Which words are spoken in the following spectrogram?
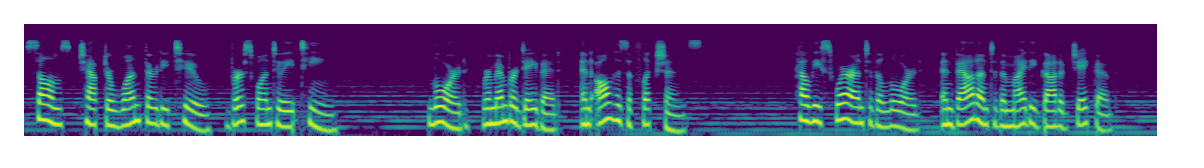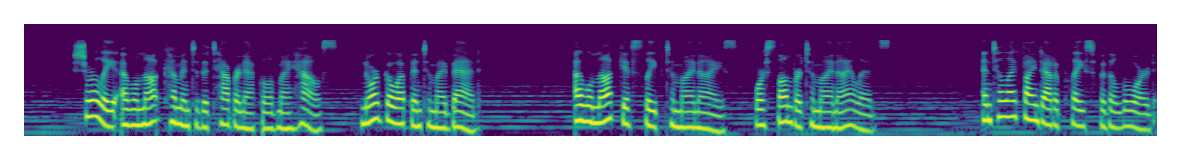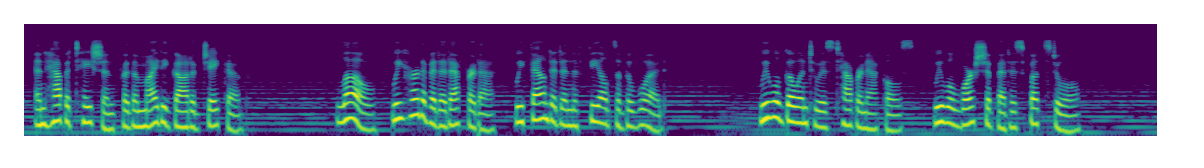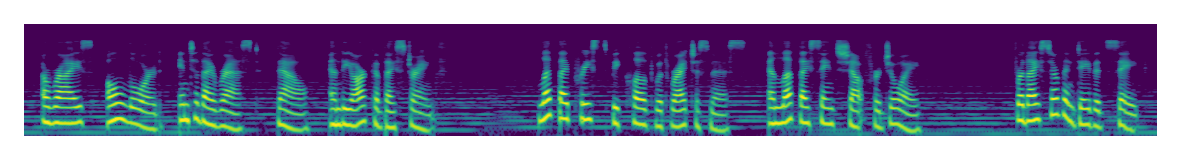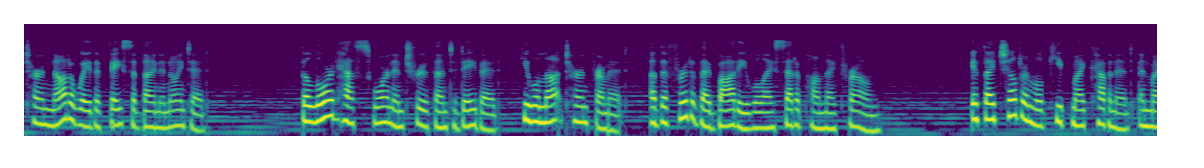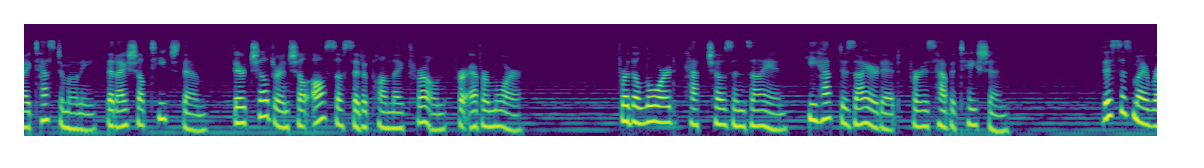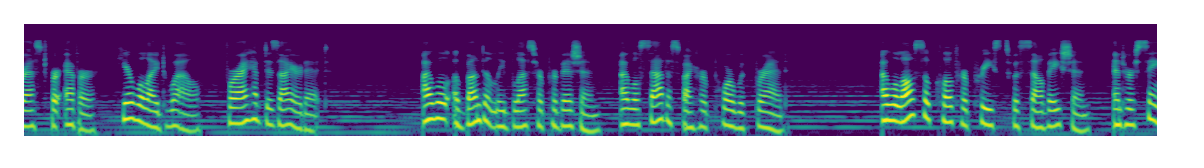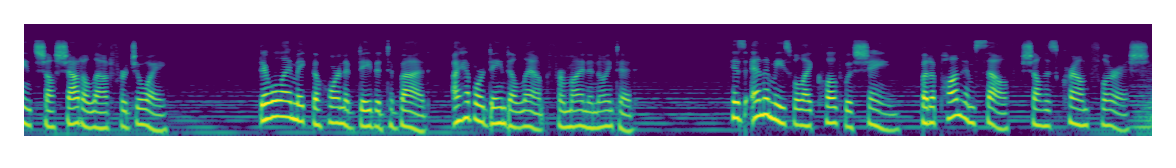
Psalms chapter 132, verse 1 to 18. Lord, remember David, and all his afflictions. How he sware unto the Lord, and vowed unto the mighty God of Jacob. Surely I will not come into the tabernacle of my house, nor go up into my bed. I will not give sleep to mine eyes, or slumber to mine eyelids. Until I find out a place for the Lord, and habitation for the mighty God of Jacob. Lo, we heard of it at Ephratah, we found it in the fields of the wood. We will go into his tabernacles, we will worship at his footstool. Arise, O Lord, into thy rest, thou, and the ark of thy strength. Let thy priests be clothed with righteousness, and let thy saints shout for joy. For thy servant David's sake, turn not away the face of thine anointed. The Lord hath sworn in truth unto David, he will not turn from it, of the fruit of thy body will I set upon thy throne. If thy children will keep my covenant and my testimony that I shall teach them, their children shall also sit upon thy throne for evermore. For the Lord hath chosen Zion, he hath desired it for his habitation. This is my rest for ever, here will I dwell, for I have desired it. I will abundantly bless her provision, I will satisfy her poor with bread. I will also clothe her priests with salvation, and her saints shall shout aloud for joy. There will I make the horn of David to bud, I have ordained a lamp for mine anointed. His enemies will I clothe with shame, but upon himself shall his crown flourish.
